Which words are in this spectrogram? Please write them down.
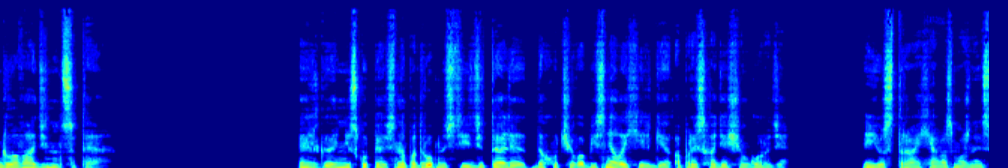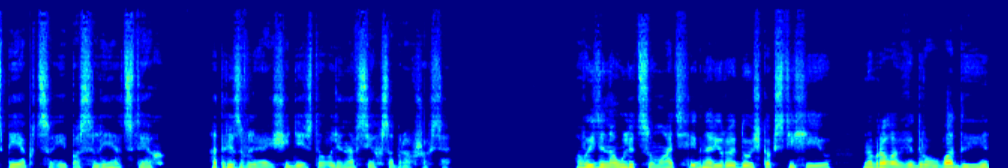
Глава одиннадцатая Эльга, не скупясь на подробности и детали, доходчиво объясняла Хельге о происходящем в городе. Ее страхи о возможной инспекции и последствиях отрезвляюще действовали на всех собравшихся. Выйдя на улицу, мать, игнорируя дождь как стихию, набрала в ведро воды,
